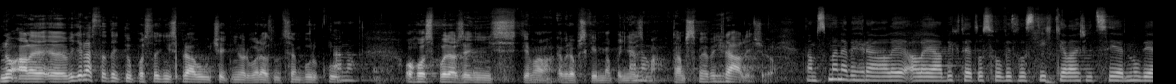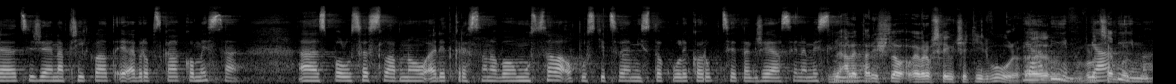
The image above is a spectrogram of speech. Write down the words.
No ale eh, viděla jste teď tu poslední zprávu účetního dvora z Lucemburku? Ano. O hospodaření s těma evropskými penězma. Ano. Tam jsme vyhráli, že jo? Tam jsme nevyhráli, ale já bych v této souvislosti chtěla říct si jednu věc, že například i Evropská komise spolu se slavnou Edith Kresonovou musela opustit své místo kvůli korupci, takže já si nemyslím... No, ale tady šlo o Evropský účetní dvůr já vím, v Já vím,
